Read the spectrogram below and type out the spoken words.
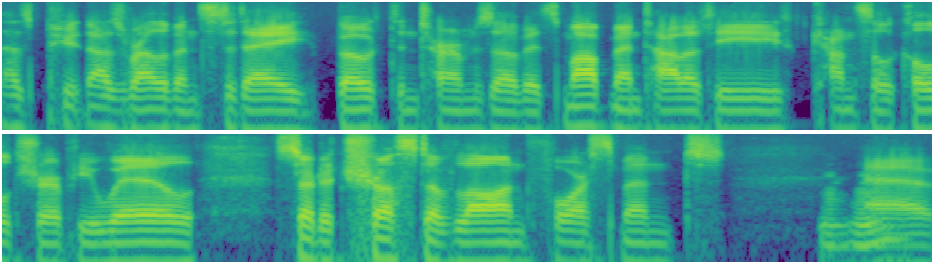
has has relevance today, both in terms of its mob mentality, cancel culture, if you will, sort of trust of law enforcement, mm-hmm. uh,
